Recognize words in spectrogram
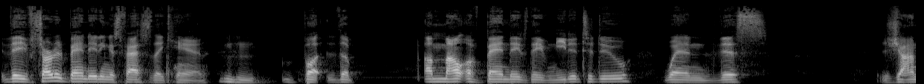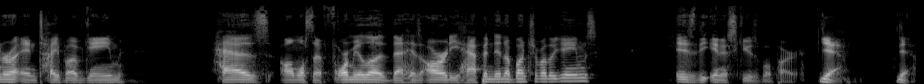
they've started band-aiding as fast as they can. Mhm. But the amount of band-aids they've needed to do when this genre and type of game has almost a formula that has already happened in a bunch of other games is the inexcusable part. Yeah, yeah.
